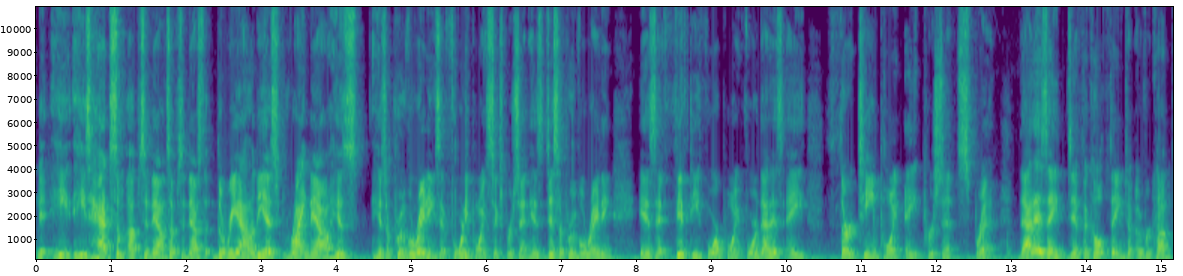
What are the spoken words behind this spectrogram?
He he's had some ups and downs, ups and downs. The, the reality is, right now, his his approval rating is at forty point six percent. His disapproval rating is at fifty four point four. That is a thirteen point eight percent spread. That is a difficult thing to overcome.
